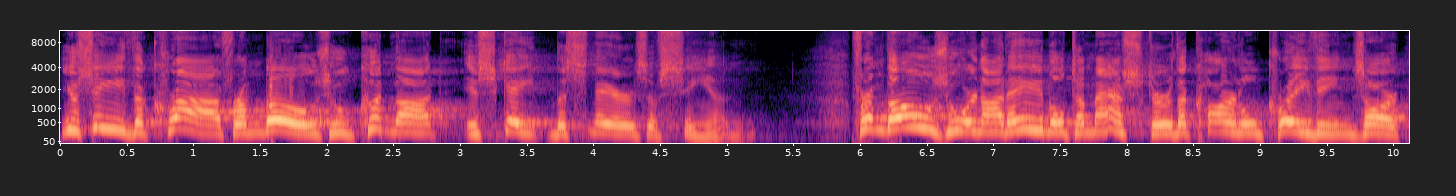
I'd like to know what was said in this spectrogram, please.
You see, the cry from those who could not escape the snares of sin, from those who were not able to master the carnal cravings or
